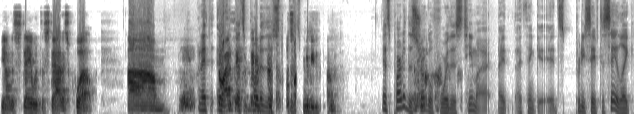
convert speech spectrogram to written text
you know to stay with the status quo. Um, and I, th- so I think that's part of this. It's part of the struggle for this team. I, I, I think it's pretty safe to say. Like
